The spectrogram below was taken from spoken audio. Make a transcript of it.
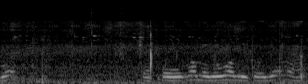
เยอะแต่ปูก็ไม่รู้ว่ามีตัวเยอะไหมครับ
